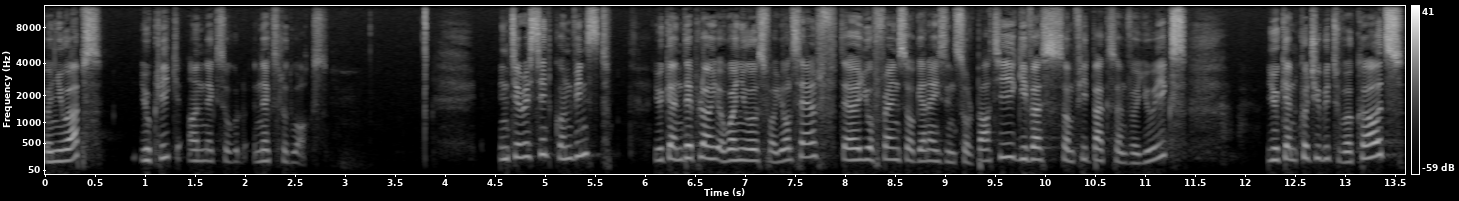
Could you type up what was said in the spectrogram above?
a new apps, you click on Nextcloud Works. Interested, convinced? You can deploy a YunoHost for yourself, tell your friends organize in install party, give us some feedbacks on the UX. You can contribute to the codes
